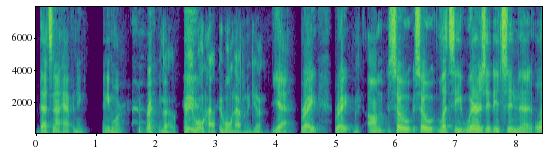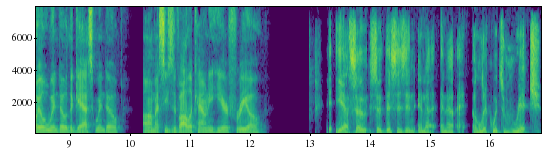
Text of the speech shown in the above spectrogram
that's not happening anymore. right? No, it won't happen. It won't happen again. Yeah, right, right. Um, so, so let's see. Where is it? It's in the oil window, the gas window. Um, I see Zavala County here, Frio. Yeah, so so this is in in a in a, a liquids rich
